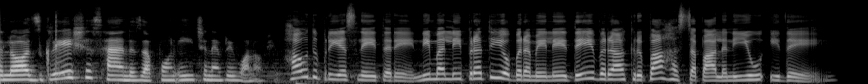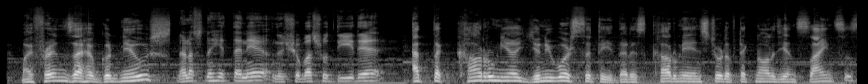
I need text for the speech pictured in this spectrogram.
the Lord's gracious hand is upon each and every one of you. ಹೌದು ಪ್ರಿಯ ಸ್ನೇಹಿತರೆ ನಿಮ್ಮಲ್ಲಿ ಪ್ರತಿಯೊಬ್ಬರ ಮೇಲೆ ದೇವರ ಕೃಪಾಹಸ್ತ ಪಾಲನೆಯೂ ಇದೆ My friends, I have good news. ನನ್ನ ಸ್ನೇಹಿತನೇ ಒಂದು ಶುಭ ಸುದ್ದಿ ಇದೆ At the Karunya University, that is Karunya Institute of Technology and Sciences,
